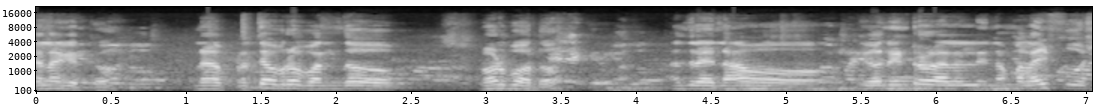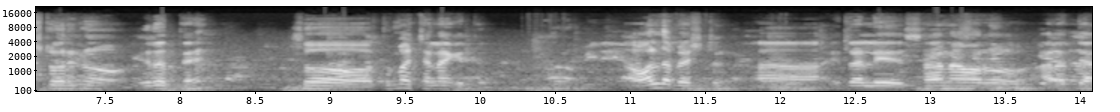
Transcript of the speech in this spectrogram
ಚೆನ್ನಾಗಿತ್ತು. ಪ್ರತಿಯೊಬ್ಬರು ಬಂದು ನೋಡ್ಬೋದು. ಅಂದರೆ ನಾವು ಇವನ್ ಇಂಟರ್ವ್ಯೂಲಲ್ಲಿ ನಮ್ಮ ಲೈಫ್ ಸ್ಟೋರಿನೂ ಇರುತ್ತೆ. ಸೊ ತುಂಬ ಚೆನ್ನಾಗಿತ್ತು. ಆಲ್ ದ ಬೆಸ್ಟ್ ಇದರಲ್ಲಿ ಸಹನ ಅವರು ಆರಾಧ್ಯ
